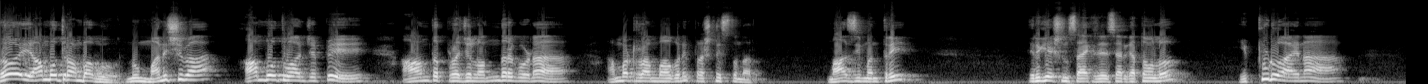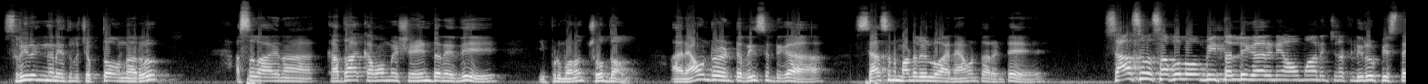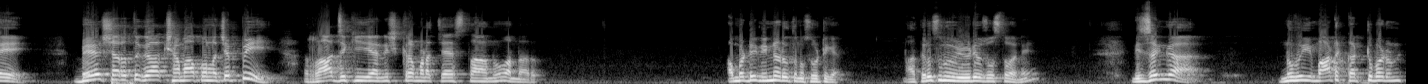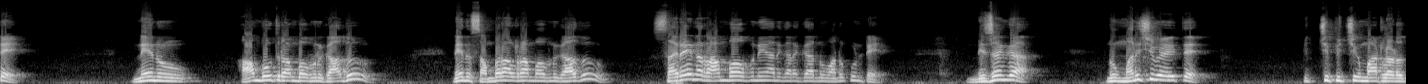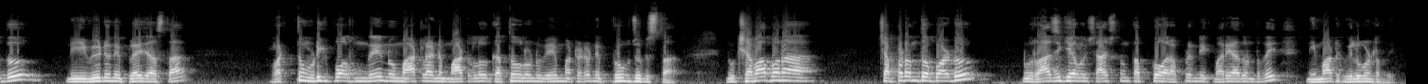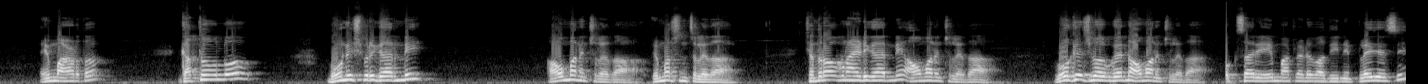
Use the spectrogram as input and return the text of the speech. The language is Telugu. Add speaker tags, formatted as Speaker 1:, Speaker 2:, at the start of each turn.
Speaker 1: ఓయ్ ఆంబోతురాం రాంబాబు నువ్వు మనిషివా? ఆంబోతువా అని చెప్పి ఆంధ్ర ప్రజలందరూ కూడా అంబటి రాంబాబుని ప్రశ్నిస్తున్నారు. మాజీ మంత్రి ఇరిగేషన్ శాఖ చేశారు గతంలో. ఇప్పుడు ఆయన శ్రీరంగ నేతలు చెప్తా ఉన్నారు. అసలు ఆయన కథా కమమేషన్ ఏంటనేది ఇప్పుడు మనం చూద్దాం. ఆయన ఏమంటాడంటే రీసెంట్గా శాసన మండలిలో ఆయన ఏమంటారంటే శాసనసభలో మీ తల్లి గారిని అవమానించినట్లు నిరూపిస్తే బేషరతుగా క్షమాపణలు చెప్పి రాజకీయ నిష్క్రమణ చేస్తాను అన్నారు. అమ్మటి నిన్ను అడుగుతున్నా సూటిగా నాకు తెలుసు నువ్వు ఈ వీడియో చూస్తావని. నిజంగా నువ్వు ఈ మాట కట్టుబడి ఉంటే నేను ఆంబోతు రాంబాబుని కాదు నేను సంబరాల రాంబాబుని కాదు సరైన రాంబాబుని అని కనుక నువ్వు అనుకుంటే నిజంగా నువ్వు మనిషివి అయితే పిచ్చి పిచ్చిగా మాట్లాడొద్దు నీ వీడియోని ప్లే చేస్తా. రక్తం ఉడికిపోతుంది నువ్వు మాట్లాడిన మాటలు గతంలో నువ్వేం మాట్లాడావు నేను ప్రూఫ్ చూపిస్తా. నువ్వు క్షమాపణ చెప్పడంతో పాటు నువ్వు రాజకీయాలను శాశ్వతం తప్పుకోవాలి అప్పుడే నీకు మర్యాద ఉంటుంది నీ మాటకు విలువ ఉంటుంది. ఏం మాట్లాడతావు? గతంలో భువనేశ్వరి గారిని అవమానించలేదా? విమర్శించలేదా? చంద్రబాబు నాయుడు గారిని అవమానించలేదా? లోకేష్ బాబు గారిని అవమానించలేదా? ఒకసారి ఏం మాట్లాడావు అది నేను ప్లే చేసి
